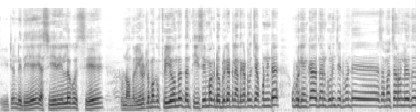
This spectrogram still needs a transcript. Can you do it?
ఏంటండి ఇది? ఎస్సీ ఏరియాలోకి వస్తే రెండు వందల యూనిట్లు మాకు ఫ్రీ ఉంది. దాన్ని తీసి మాకు డబ్బులు కట్టాలి. ఎంత కట్టాలో చెప్పండి అంటే ఇప్పుడు ఇంకా దాని గురించి ఎటువంటి సమాచారం లేదు.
